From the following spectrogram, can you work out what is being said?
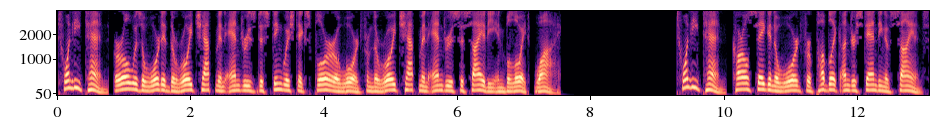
2010, Earle was awarded the Roy Chapman Andrews Distinguished Explorer Award from the Roy Chapman Andrews Society in Beloit, Y. 2010, Carl Sagan Award for Public Understanding of Science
